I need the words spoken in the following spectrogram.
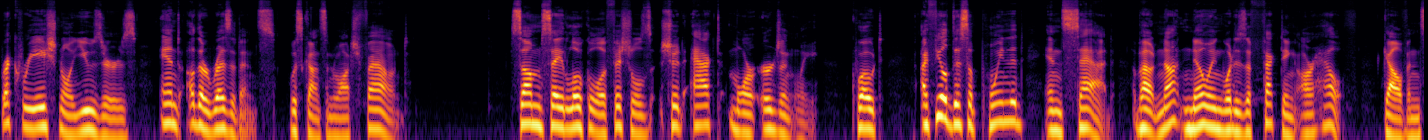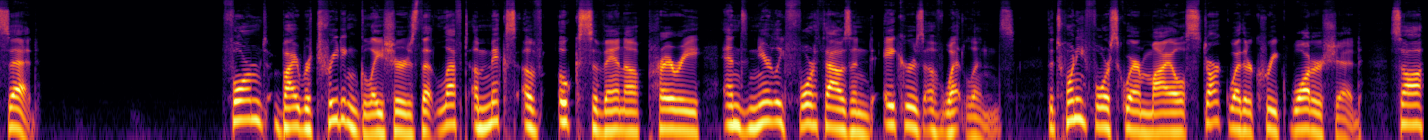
recreational users, and other residents, Wisconsin Watch found. Some say local officials should act more urgently. Quote, I feel disappointed and sad about not knowing what is affecting our health, Galvin said. Formed by retreating glaciers that left a mix of oak savanna, prairie, and nearly 4,000 acres of wetlands, the 24 square mile Starkweather Creek watershed saw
